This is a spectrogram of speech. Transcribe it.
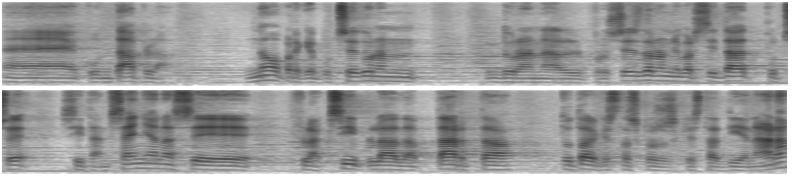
eh, comptable. No, perquè potser durant, durant el procés de la universitat, potser si t'ensenyen a ser flexible, adaptar-te, totes aquestes coses que he estat dient ara,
